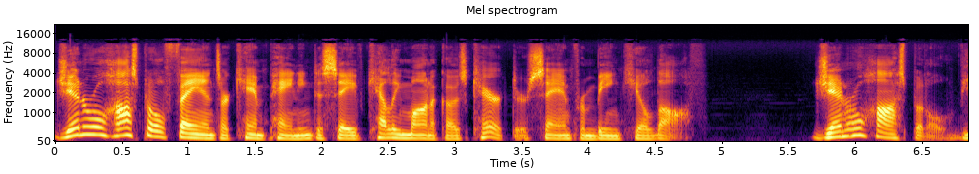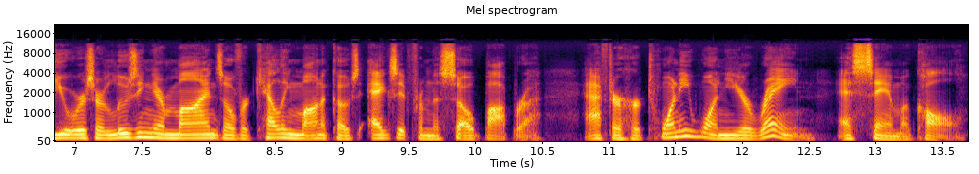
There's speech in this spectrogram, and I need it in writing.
General Hospital fans are campaigning to save Kelly Monaco's character, Sam, from being killed off. General Hospital viewers are losing their minds over Kelly Monaco's exit from the soap opera after her 21 year reign as Sam McCall.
